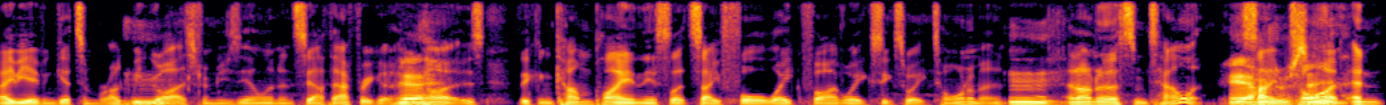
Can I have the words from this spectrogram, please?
Maybe even get some rugby mm. guys from New Zealand and South Africa. Who Yeah. knows? That can come play in this, let's say, four week, five week, six week tournament mm. and unearth some talent at Yeah, the same 100%. time. And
